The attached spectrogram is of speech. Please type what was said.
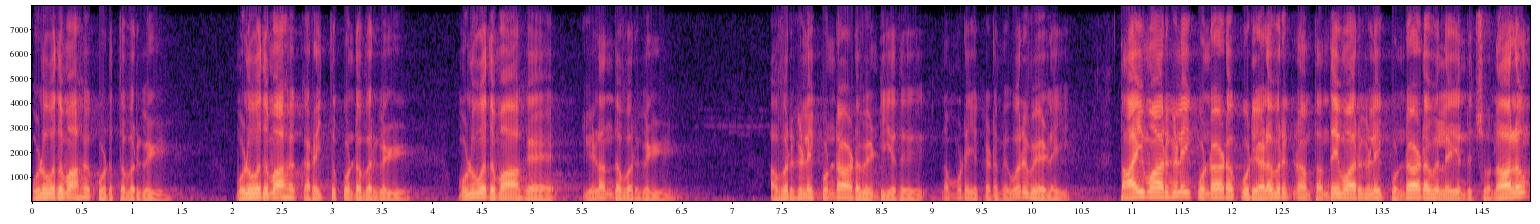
முழுவதுமாக கொடுத்தவர்கள் முழுவதுமாக கரைத்து கொண்டவர்கள் முழுவதுமாக இழந்தவர்கள். அவர்களை கொண்டாட வேண்டியது நம்முடைய கடமை. ஒருவேளை தாய்மார்களை கொண்டாடக்கூடிய அளவிற்கு நாம் தந்தைமார்களை கொண்டாடவில்லை என்று சொன்னாலும்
